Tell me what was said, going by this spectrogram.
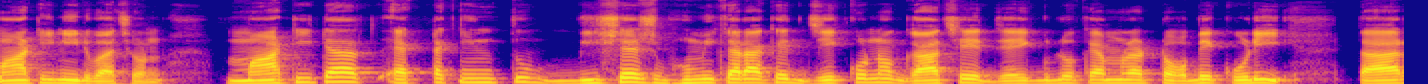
মাটি নির্বাচন। মাটিটা একটা কিন্তু বিশেষ ভূমিকা রাখে যে কোনো গাছে, যেগুলোকে আমরা টবে করি, তার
